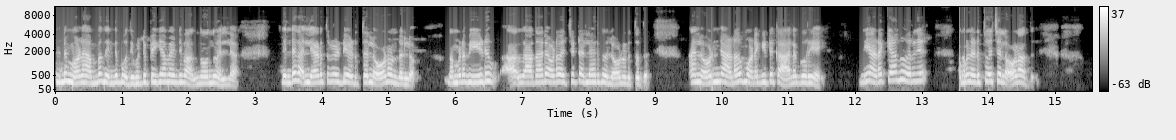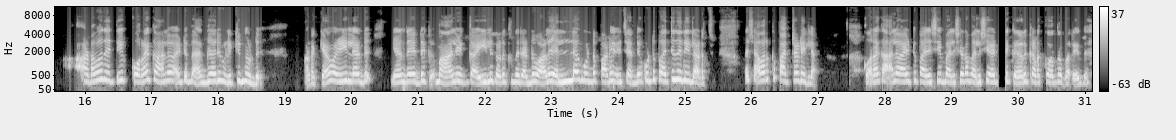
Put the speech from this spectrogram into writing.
എന്റെ മോളെ അമ്മ നിന്നെ ബുദ്ധിമുട്ടിപ്പിക്കാൻ വേണ്ടി വന്നൊന്നുമല്ല. നിന്റെ കല്യാണത്തിന് വേണ്ടി എടുത്ത ലോൺ ഉണ്ടല്ലോ നമ്മുടെ വീട് ആധാരം അവിടെ വെച്ചിട്ടല്ലായിരുന്നു ലോൺ എടുത്തത്. ആ ലോണിന്റെ അടവ് മുടങ്ങിയിട്ട് കാലം കുറിയായി. നീ അടയ്ക്കാന്ന് പറഞ്ഞ് നമ്മൾ എടുത്തു വെച്ച ലോണാത് അടവ് തെറ്റി കുറെ കാലമായിട്ട് ബാങ്കുകാർ വിളിക്കുന്നുണ്ട്. അടയ്ക്കാൻ വഴിയില്ലാണ്ട് ഞാൻ എന്റെ മാലയും കയ്യിൽ കിടക്കുന്ന രണ്ട് വളയും എല്ലാം കൊണ്ട് പണയം വെച്ച് എന്നെ കൊണ്ട് പറ്റുന്നില്ല അടച്ചു. പക്ഷെ അവർക്ക് പറ്റണില്ല. കുറെ കാലമായിട്ട് പലിശയും പലിശയുടെ പലിശയായിട്ട് കയറി കിടക്കുമെന്നാ പറയുന്നത്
